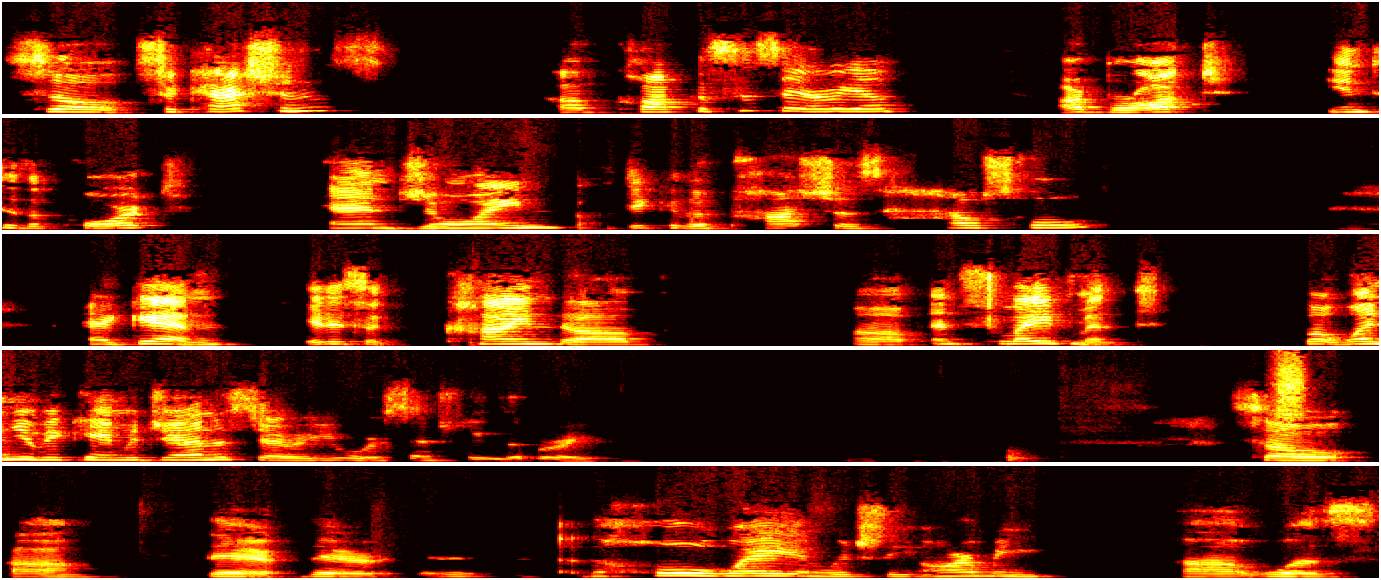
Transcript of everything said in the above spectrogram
So Circassians of Caucasus area are brought into the court and join a particular pasha's household. Again, it is a kind of uh, enslavement, but when you became a janissary, you were essentially liberated. So um, their their the whole way in which the army uh, was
